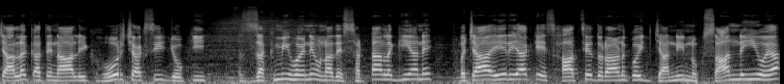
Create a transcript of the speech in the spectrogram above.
ਚਾਲਕ ਅਤੇ ਨਾਲ ਇੱਕ ਹੋਰ ਸ਼ਖਸ ਸੀ ਜੋ ਕਿ ਜ਼ਖਮੀ ਹੋਏ ਨੇ, ਉਹਨਾਂ ਦੇ ਸੱਟਾਂ ਲੱਗੀਆਂ ਨੇ। ਬਚਾ ਇਹ ਰਿਹਾ ਕਿ ਇਸ ਹਾਦਸੇ ਦੌਰਾਨ ਕੋਈ ਜਾਨੀ ਨੁਕਸਾਨ ਨਹੀਂ ਹੋਇਆ।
